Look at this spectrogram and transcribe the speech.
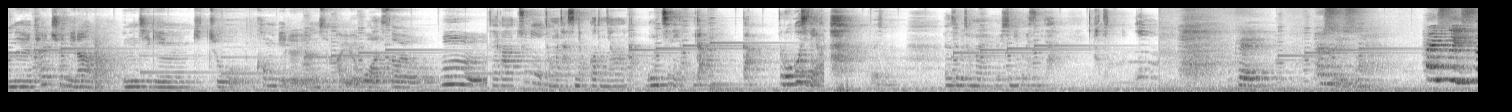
오늘 탈춤이랑 움직임 기초 컴비를 연습하려고 왔어요. 우. 제가 춤이 정말 자신이 없거든요. 그러니까 몸치세요. 그러니까, 그러니까 로봇이세요. 하, 그래서 연습을 정말 열심히 해보겠습니다. 오케이. 할 수 있어. 할 수 있어!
